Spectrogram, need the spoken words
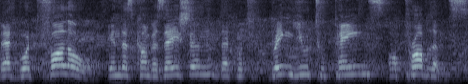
that would follow in this conversation that would bring you to pains or problems.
